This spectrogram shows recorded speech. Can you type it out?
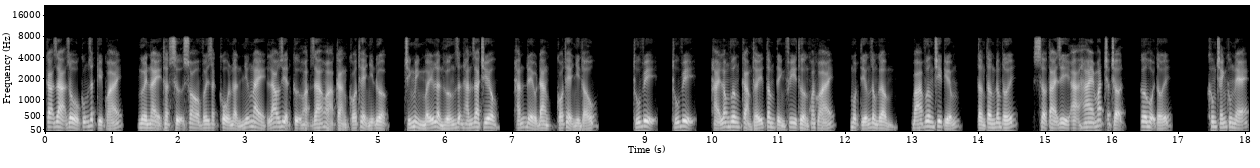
cả dạ dỗ cũng rất kỳ quái người này thật sự so với giặc cổ nần những này lao diệt cự hoạt gia hỏa càng có thể nhịn được, chính mình mấy lần hướng dẫn hắn ra chiêu, hắn đều đang có thể nhìn thấu. Thú vị thú vị, hải long vương cảm thấy tâm tình phi thường khoan khoái, một tiếng rồng gầm, bá vương chi kiếm, tầng tầng đâm tới, sợ tại gì ạ à, hai mắt trợn trợn, cơ hội tới. Không tránh không né,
